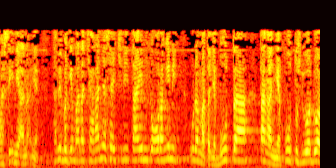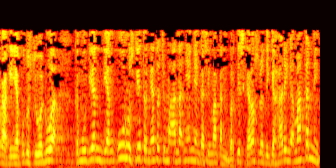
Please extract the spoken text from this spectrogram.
Pasti ini anaknya. Tapi bagaimana caranya saya ceritain ke orang ini? Udah matanya buta, tangannya putus dua-dua, kakinya putus dua-dua. Kemudian yang urus dia ternyata cuma anaknya ini yang kasih makan. Berarti sekarang sudah tiga hari nggak makan nih.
